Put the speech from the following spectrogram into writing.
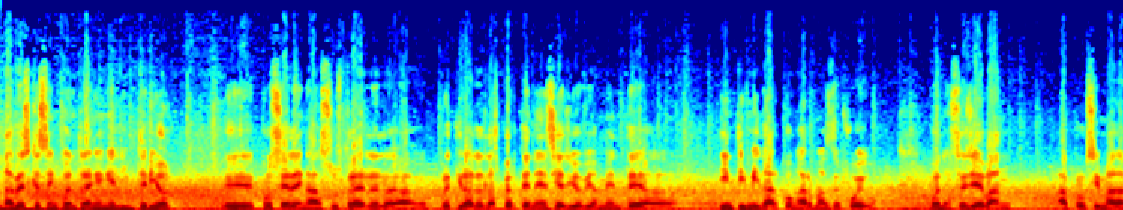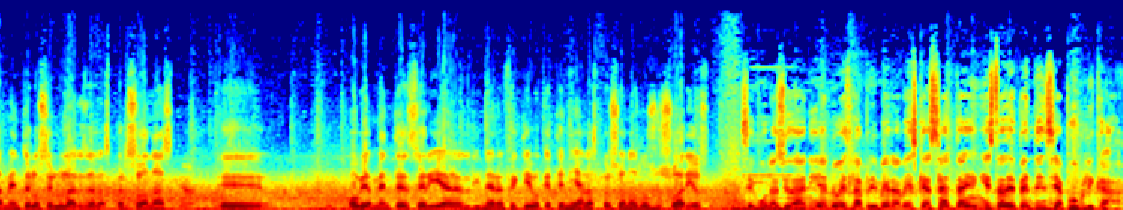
Una vez que se encuentran en el interior, eh, proceden a sustraerle, a retirarles las pertenencias y obviamente a intimidar con armas de fuego. Bueno, se llevan aproximadamente los celulares de las personas. eh, obviamente sería el dinero efectivo que tenían las personas, los usuarios. Según la ciudadanía, no es la primera vez que asaltan en esta dependencia pública.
